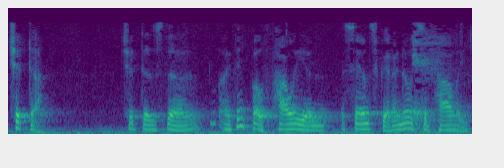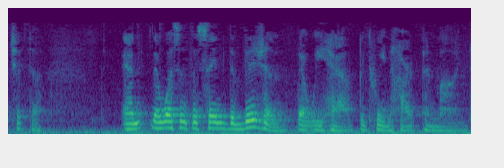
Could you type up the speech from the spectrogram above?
chitta. Chitta is the, I think both Pali and Sanskrit. I know it's the Pali, chitta. And there wasn't the same division that we have between heart and mind.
